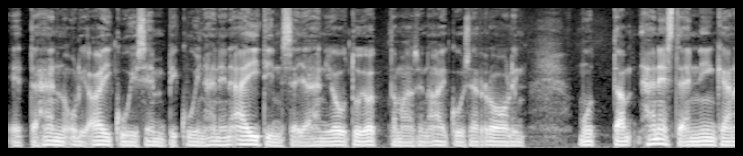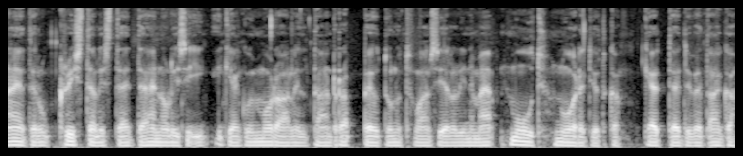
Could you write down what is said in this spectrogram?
että hän oli aikuisempi kuin hänen äitinsä ja hän joutui ottamaan sen aikuisen roolin. Mutta hänestä en niinkään ajatellut Kristallista, että hän olisi ikään kuin moraaliltaan rappeutunut, vaan siellä oli nämä muut nuoret, jotka käyttäytyvät aika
